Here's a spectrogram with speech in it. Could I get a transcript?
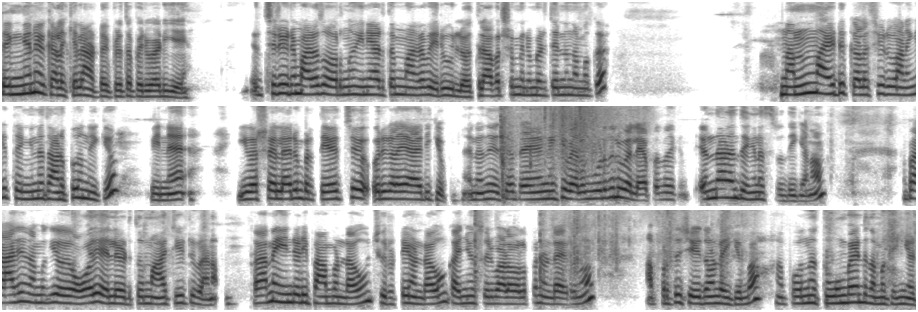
തെങ്ങിന് കളിക്കലാട്ടോ ഇപ്പോഴത്തെ പരിപാടിയെ? ഇച്ചിരി ഒരു മഴ തോർന്നു ഇനി അടുത്ത മഴ വരുമല്ലോ. വർഷം വരുമ്പോഴത്തേനും നമുക്ക് നന്നായിട്ട് കിളച്ചിടുവാണെങ്കിൽ തെങ്ങിന് തണുപ്പ് നിൽക്കും. പിന്നെ ഈ വർഷം എല്ലാവരും പ്രത്യേകിച്ച് ഒരു കളയായിരിക്കും. എന്നാന്ന് വെച്ചാൽ തേങ്ങയ്ക്ക് വില കൂടുതലും അല്ലേ അപ്പം എന്താണെന്ന് തെങ്ങിനെ ശ്രദ്ധിക്കണം? അപ്പം ആദ്യം നമുക്ക് ഓലയെല്ലാം എടുത്ത് മാറ്റിയിട്ട് വേണം. കാരണം ഇതിന്റെ അടി പാമ്പുണ്ടാവും ചുരുട്ടയുണ്ടാവും. കഴിഞ്ഞ ദിവസം ഒരു വളവളപ്പനുണ്ടായിരുന്നു അപ്പുറത്ത് ചെയ്തുകൊണ്ടിരിക്കുമ്പോൾ അപ്പോൾ ഒന്ന് തൂമ്പേണ്ട് നമുക്ക് ഇങ്ങനെ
